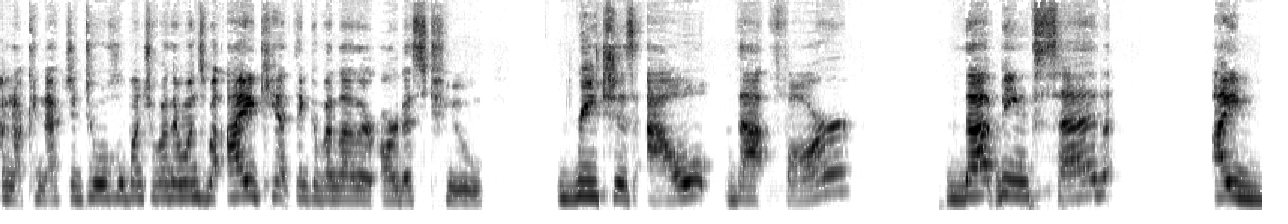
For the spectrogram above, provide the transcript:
I'm not connected to a whole bunch of other ones, but I can't think of another artist who reaches out that far. That being said, I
